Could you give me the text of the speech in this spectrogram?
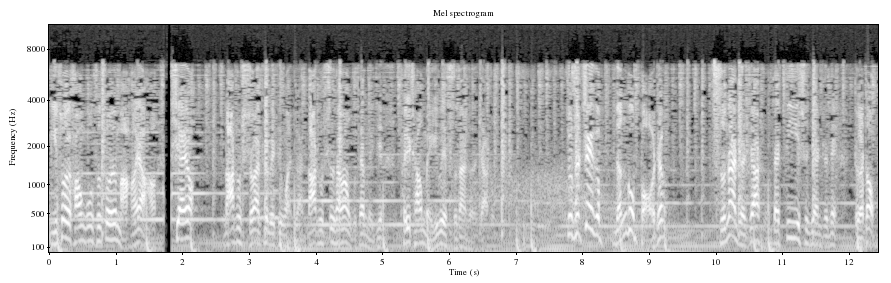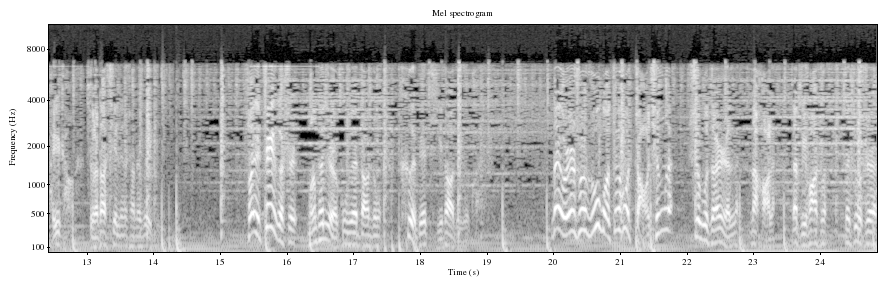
你作为航空公司，作为马航、亚航，先要拿出十万特别提款权，拿出十三万五千美金赔偿每一位死难者的家属。就是这个能够保证死难者家属在第一时间之内得到赔偿，得到心灵上的慰藉。所以这个是蒙特利尔公约当中特别提到的一个款。那有人说，如果最后找清了事故责任人了，那好了，那比方说这就是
